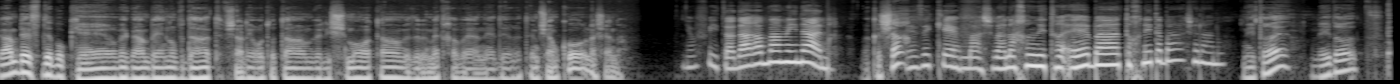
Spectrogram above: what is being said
גם בשדה בוקר וגם בעין עובדת אפשר לראות אותם ולשמוע אותם, וזה באמת חוויה נהדרת. הם שם כל השנה. יופי, תודה רבה מידד. בבקשה, איזה כיף. ממש, ואנחנו נתראה בתוכנית הבאה שלנו. נתראה, להתראות.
